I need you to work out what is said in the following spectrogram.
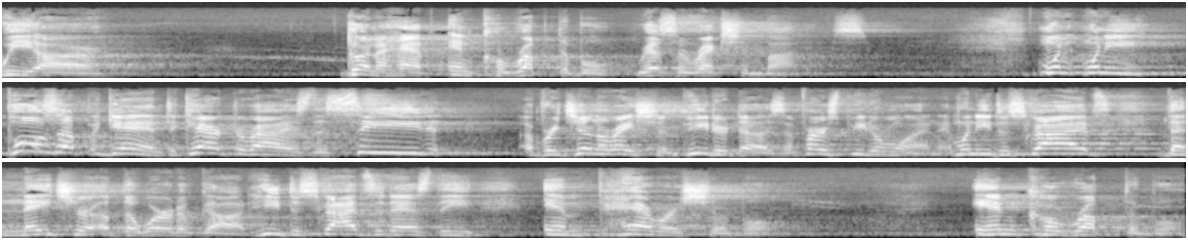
We are going to have incorruptible resurrection bodies. When, when he pulls up again to characterize the seed of regeneration, Peter does in 1 Peter 1, and when he describes the nature of the Word of God, he describes it as the imperishable, incorruptible,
